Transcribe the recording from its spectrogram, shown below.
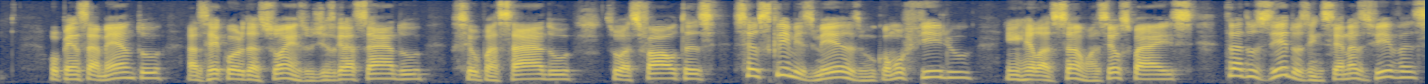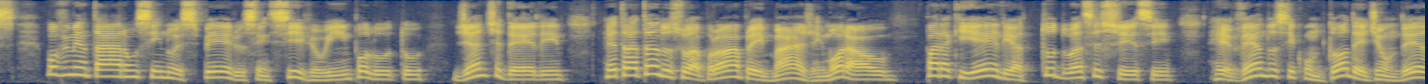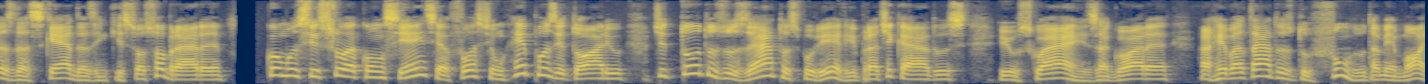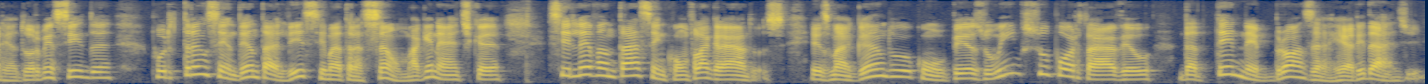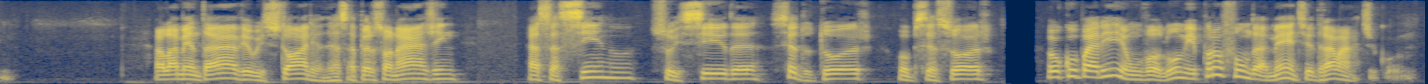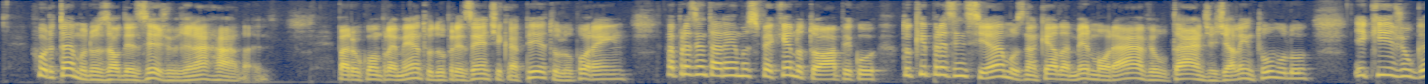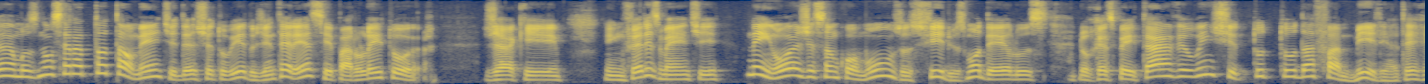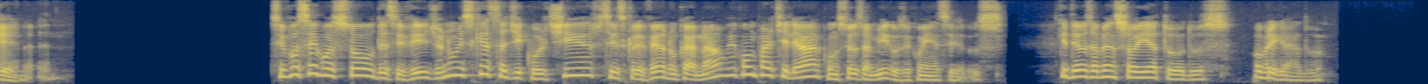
O pensamento, as recordações do desgraçado, seu passado, suas faltas, seus crimes mesmo como filho, em relação a seus pais, traduzidos em cenas vivas, movimentaram-se no espelho sensível e impoluto, diante dele, retratando sua própria imagem moral, para que ele a tudo assistisse, revendo-se com toda a hediondez das quedas em que sossobrara, como se sua consciência fosse um repositório de todos os atos por ele praticados, e os quais, agora, arrebatados do fundo da memória adormecida, por transcendentalíssima atração magnética, se levantassem conflagrados, esmagando-o com o peso insuportável da tenebrosa realidade. A lamentável história dessa personagem, assassino, suicida, sedutor, obsessor, ocuparia um volume profundamente dramático. Furtamo-nos ao desejo de narrá-la. Para o complemento do presente capítulo, porém, apresentaremos pequeno tópico do que presenciamos naquela memorável tarde de além-túmulo e que julgamos não será totalmente destituído de interesse para o leitor, já que, infelizmente, nem hoje são comuns os filhos modelos no respeitável Instituto da Família Terrena. Se você gostou desse vídeo, não esqueça de curtir, se inscrever no canal e compartilhar com seus amigos e conhecidos. Que Deus abençoe a todos. Obrigado.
